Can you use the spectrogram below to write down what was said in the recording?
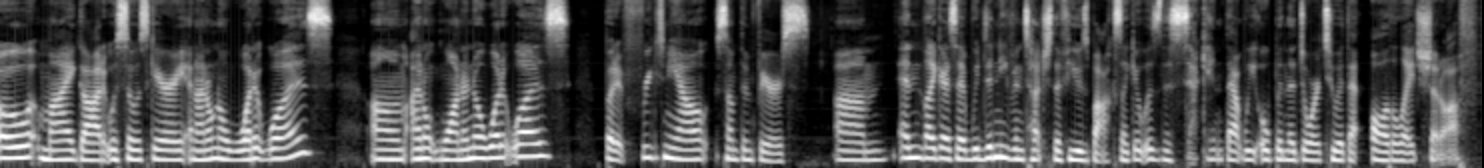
oh my god it was so scary and i don't know what it was um, i don't want to know what it was but it freaked me out something fierce um, and like I said, we didn't even touch the fuse box. Like it was the second that we opened the door to it that all the lights shut off.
